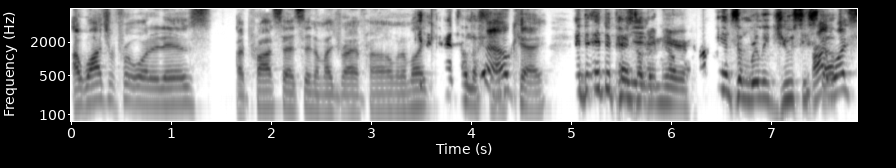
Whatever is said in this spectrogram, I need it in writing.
I watch it for what it is. I process it on my drive home, and I'm like, yeah, film. okay. It, it depends on the Same film. here. I'm getting some really juicy stuff. I was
